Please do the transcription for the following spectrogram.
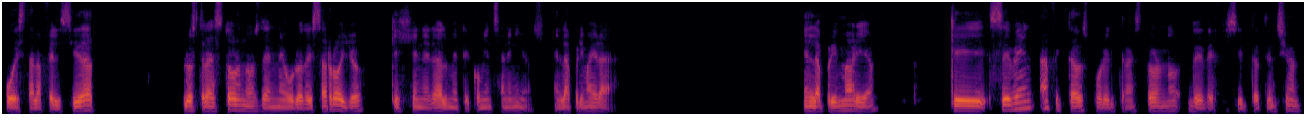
o hasta la felicidad. Los trastornos de neurodesarrollo que generalmente comienzan en niños, en la primaria, en la primaria, que se ven afectados por el trastorno de déficit de atención.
